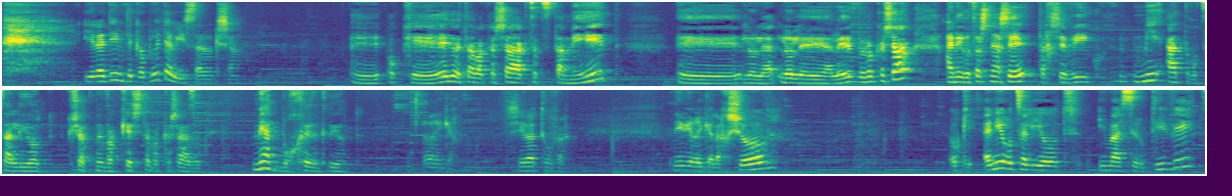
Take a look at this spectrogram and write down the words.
ילדים, תקבלו את הכביסה בבקשה. אה, אוקיי, זו הייתה בקשה קצת סתמית. אה, לא, לא להיעלב בבקשה. אני רוצה שנייה שתחשבי מי את רוצה להיות כשאת מבקשת את הבקשה הזאת. מי את בוחרת להיות? רגע, שאלה טובה. תני לי רגע לחשוב. אוקיי, אני רוצה להיות אימא אסרטיבית,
